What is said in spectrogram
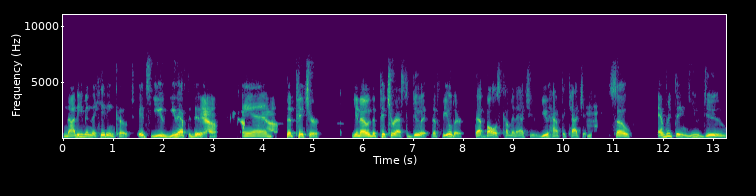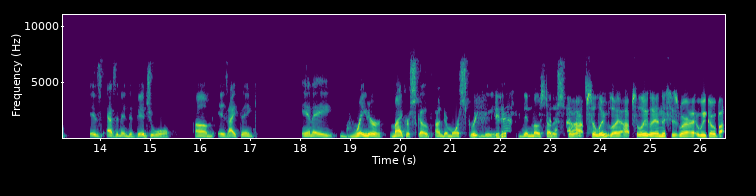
Not even the hitting coach. It's you. You have to do yeah. it. And yeah. the pitcher, you know, the pitcher has to do it. The fielder, that ball is coming at you. You have to catch it. Mm. So everything you do is as an individual um, is I think in a greater microscope under more scrutiny it is. than most other sports. Absolutely, absolutely. And this is where we go back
